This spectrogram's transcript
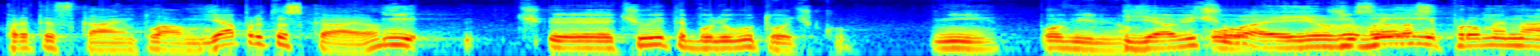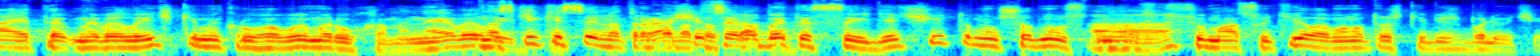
притискаємо, плавно. Я притискаю. І е, Чуєте больову точку? Ні, повільно. Я відчуваю її вже І ви зараз. її проминаєте невеличкими круговими рухами. Невеличкими. Наскільки сильно треба Краще натискати? це робити сидячи, тому що ну, на всю масу тіла воно трошки більш болюче.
